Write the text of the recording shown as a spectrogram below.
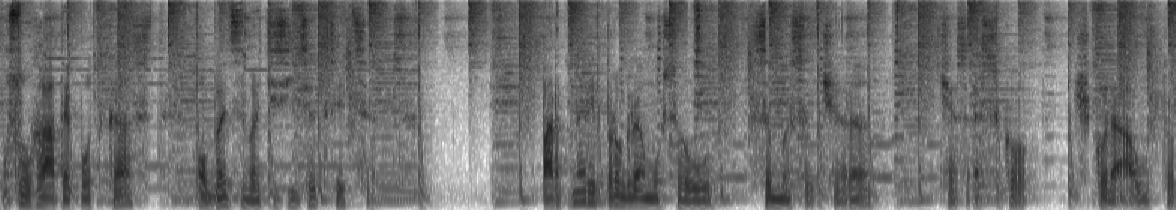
Posloucháte podcast Obec 2030. Partnery programu jsou SMSČR, Čes Esko, Škoda Auto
